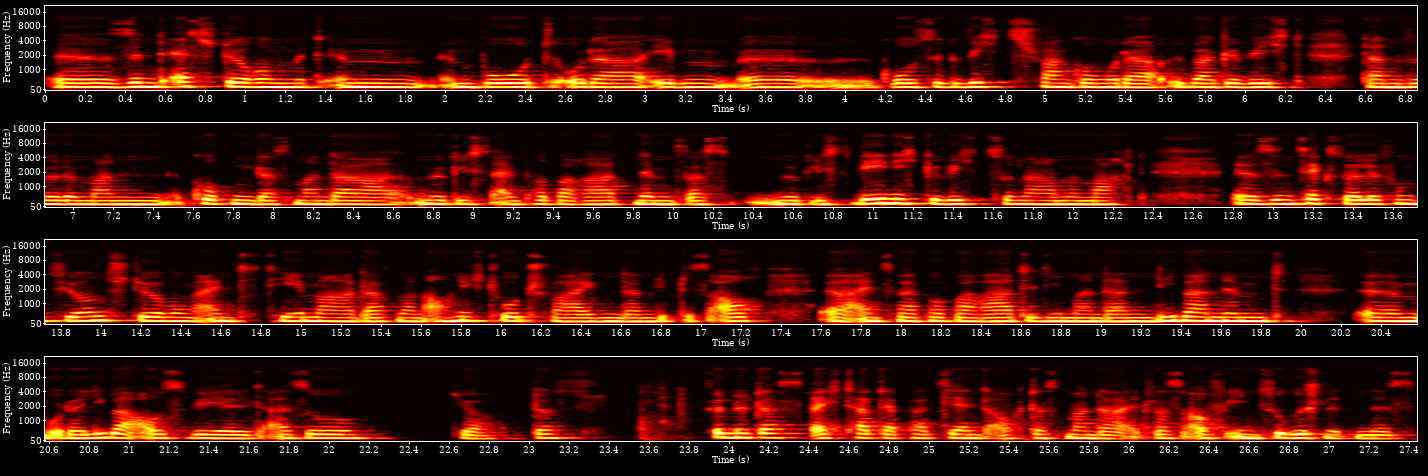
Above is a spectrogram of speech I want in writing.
Äh, sind Essstörungen mit im, im Boot oder eben äh, große Gewichtsschwankungen oder Übergewicht, dann würde man gucken, dass man da möglichst ein Präparat nimmt, was möglichst wenig Gewichtszunahme macht. Äh, sind sexuelle Funktionsstörungen ein Thema, darf man auch nicht totschweigen. Dann gibt es auch äh, ein, zwei Präparate, die man dann lieber nimmt ähm, oder lieber auswählt. Also ja, das finde, das Recht hat der Patient auch, dass man da etwas auf ihn zugeschnittenes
